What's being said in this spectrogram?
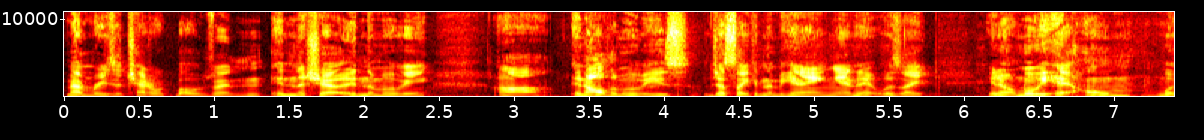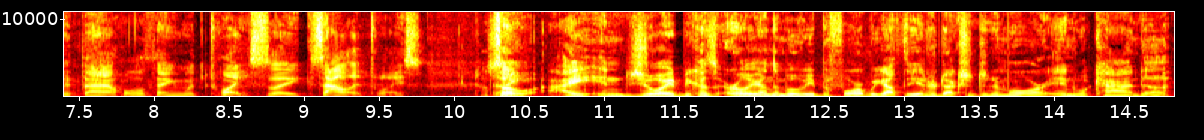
memories of Chadwick Boseman in the show, in the movie, uh, in all the movies, just like in the beginning. And it was like, you know, movie hit home with that whole thing with twice, like solid twice. So I enjoyed because earlier in the movie, before we got the introduction to Namor in Wakanda,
